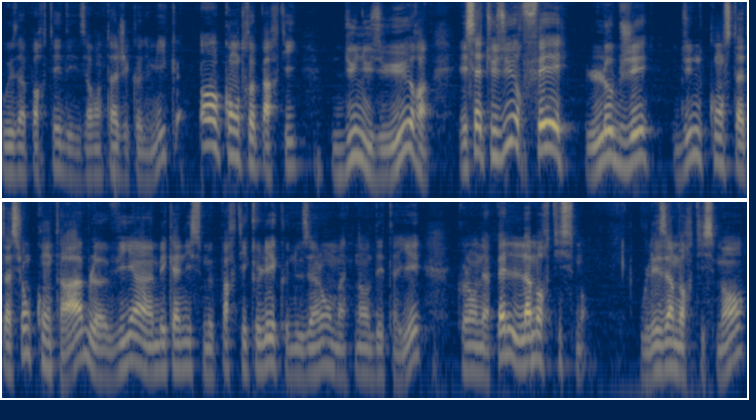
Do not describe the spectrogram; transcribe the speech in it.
vous apporter des avantages économiques en contrepartie d'une usure. Et cette usure fait l'objet d'une constatation comptable via un mécanisme particulier que nous allons maintenant détailler, que l'on appelle l'amortissement. Les amortissements,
